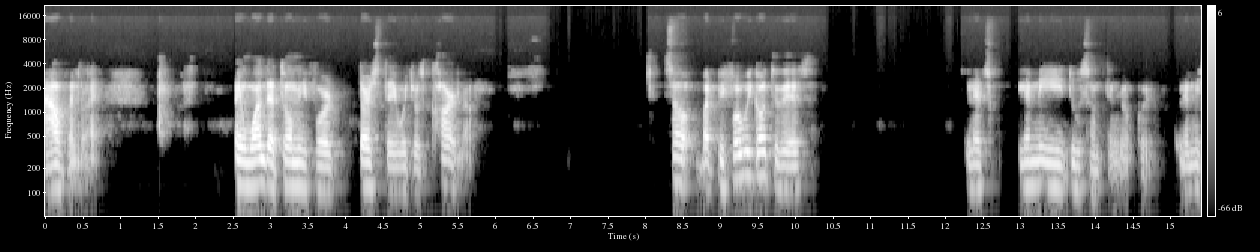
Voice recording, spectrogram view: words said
alvin right? And one that told me for thursday which was carla so, but before we go to this, let's, let me do something real quick. Let me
